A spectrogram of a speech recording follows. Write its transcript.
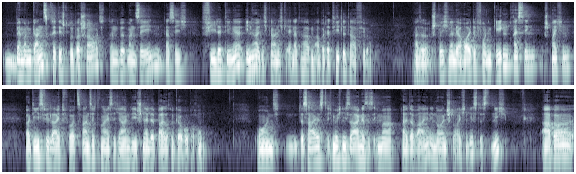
wenn man ganz kritisch drüber schaut, dann wird man sehen, dass sich viele Dinge inhaltlich gar nicht geändert haben, aber der Titel dafür. Also sprich, wenn wir heute von Gegenpressing sprechen, war dies vielleicht vor 20, 30 Jahren die schnelle Ballrückeroberung. Und das heißt, ich möchte nicht sagen, dass es immer alter Wein in neuen Schläuchen ist, das nicht. Aber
